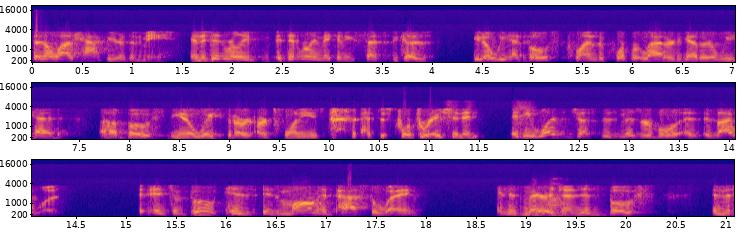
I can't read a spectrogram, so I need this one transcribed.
been a lot happier than me, and it didn't really it didn't really make any sense because you know we had both climbed the corporate ladder together. We had uh, both you know wasted our our twenties at this corporation, and and he was just as miserable as, as I was. And, and to boot, his his mom had passed away, and his marriage oh, wow. ended both in the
